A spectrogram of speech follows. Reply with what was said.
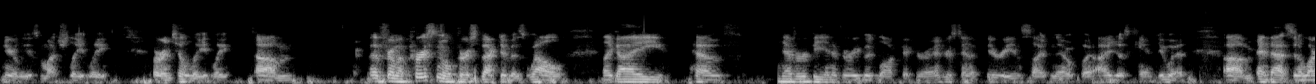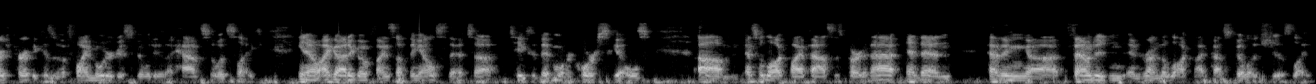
nearly as much lately, or until lately. Um, from a personal perspective as well, like I have never been a very good lockpicker. I understand the theory inside and out, but I just can't do it. Um, and that's in a large part because of a fine motor disability that I have. So it's like, you know, I got to go find something else that uh, takes a bit more core skills. Um, and so lock bypass is part of that. And then having uh, founded and, and, run the lock bypass village, just like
